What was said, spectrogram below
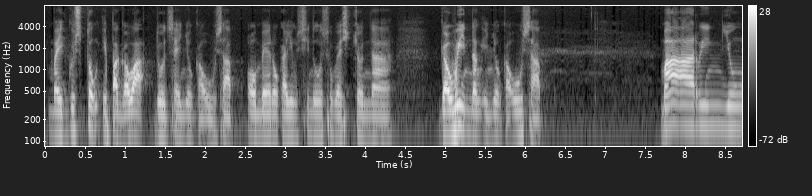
may gustong ipagawa doon sa inyong kausap o meron kayong sinusuwestiyon na gawin ng inyong kausap, maaaring yung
